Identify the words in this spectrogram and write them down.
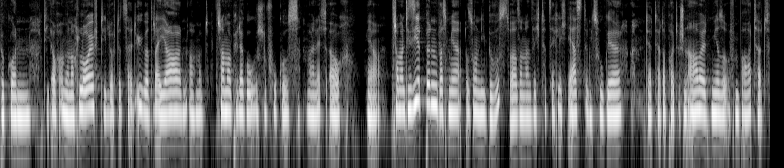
begonnen, die auch immer noch läuft. Die läuft jetzt seit über drei Jahren, auch mit traumapädagogischem Fokus, weil ich auch ja, traumatisiert bin, was mir so nie bewusst war, sondern sich tatsächlich erst im Zuge ähm, der therapeutischen Arbeit mir so offenbart hat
